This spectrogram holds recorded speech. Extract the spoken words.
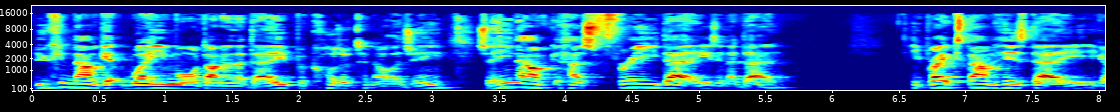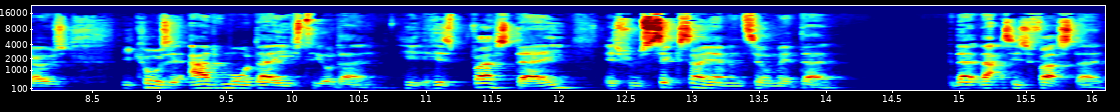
You can now get way more done in a day because of technology. So he now has three days in a day. He breaks down his day. He goes, he calls it add more days to your day. He, his first day is from 6 a.m. until midday. That, that's his first day.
